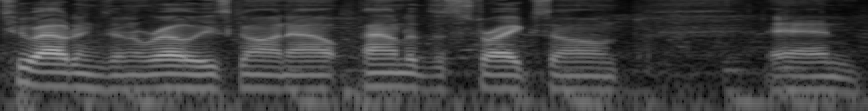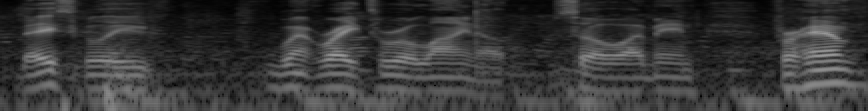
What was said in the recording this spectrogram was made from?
two outings in a row. He's gone out, pounded the strike zone, and basically went right through a lineup. So, I mean, for him,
